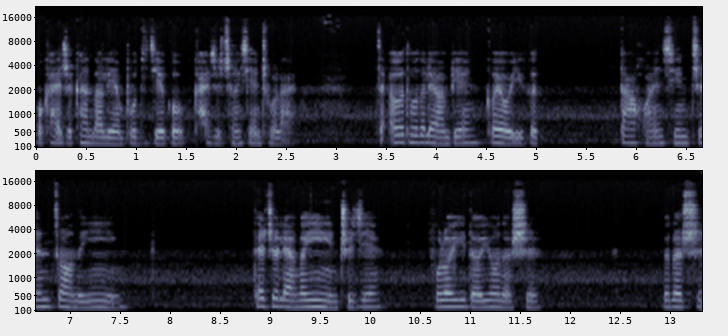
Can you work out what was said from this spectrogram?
我开始看到脸部的结构开始呈现出来，在额头的两边各有一个。大环形针状的阴影，在这两个阴影之间，弗洛伊德用的是，有的是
